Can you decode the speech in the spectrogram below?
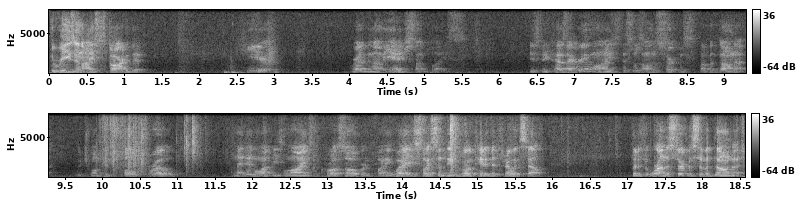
The reason I started it here rather than on the edge someplace is because I realized this was on the surface of a donut, which one could pull through. And I didn't want these lines to cross over in funny ways, so I simply rotated it through itself. But if it were on the surface of a donut,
